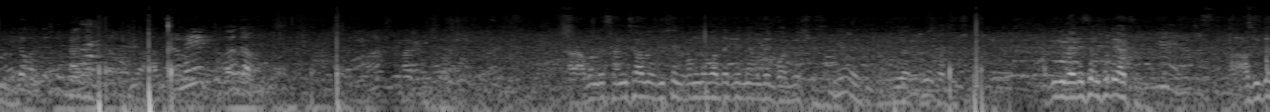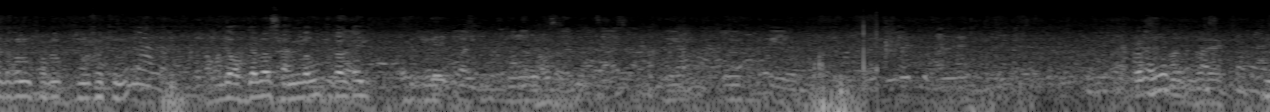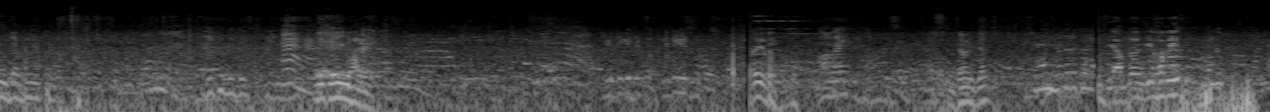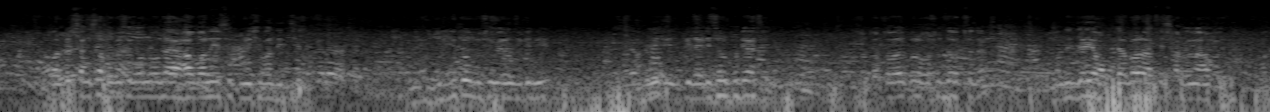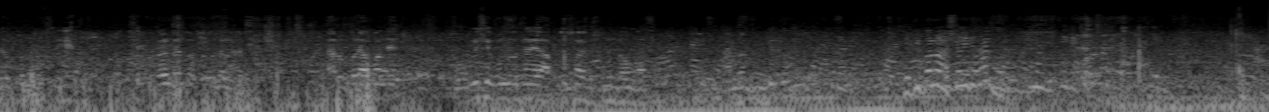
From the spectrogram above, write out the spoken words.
আর আমাদের সাংসদ অভিষেক বন্দ্যোপাধ্যায়কে নিয়ে আমাদের গর্ব শেষ। আপনি কি রেডিশন ফুটে আছেন? আদিতে তো কোনো সমস্যা হচ্ছে না? আমাদের অবজারভার স্বামীবাবু টোটালটাই ভালো। যাও যে আপনারা যেভাবে গল্পের সাংসদ অভিষেক বন্দ্যোপাধ্যায় আহ্বানে এসে পরিষেবা দিচ্ছেন দুর্গীত মুসিম ব্যানার্জিকে নিয়ে আপনি কি রেডিশন ফুটে আছে? ততবার কোনো অসুবিধা হচ্ছে না? আমাদের যে অবজারভার আছে স্বামী না হবে আমাদের উত্তর সে টোটালটা তো অসুবিধা আছে। তার উপরে আমাদের অভিষেক বন্দ্যোপাধ্যায়ের আত্মসহায়ক বাবু আছে। আমরা দুর্গীত যদি কোনো অসুবিধা হয়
